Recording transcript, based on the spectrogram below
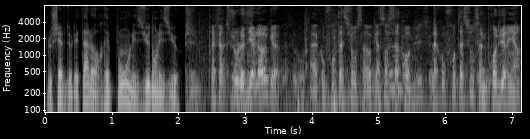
Le chef de l'État leur répond les yeux dans les yeux. Je préfère toujours le dialogue à la confrontation, ça n'a aucun sens. la confrontation, ça ne produit rien.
